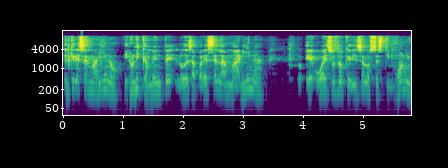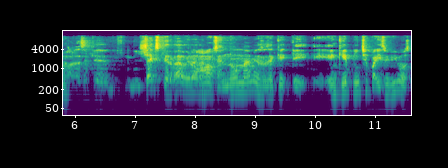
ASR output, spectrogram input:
él quería ser marino, irónicamente lo desaparece la Marina, Eh, o eso es lo que dicen los testimonios. Ahora sí que ni Shakespeare va a ver. No, o sea, no mames, o sea, ¿qué, qué- en qué pinche país vivimos?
